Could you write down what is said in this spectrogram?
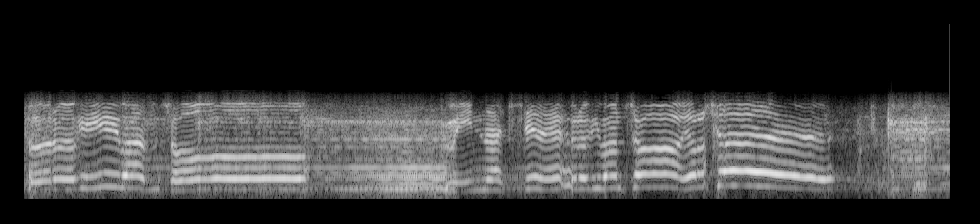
古着番長みんな来てね古着番長よろしく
